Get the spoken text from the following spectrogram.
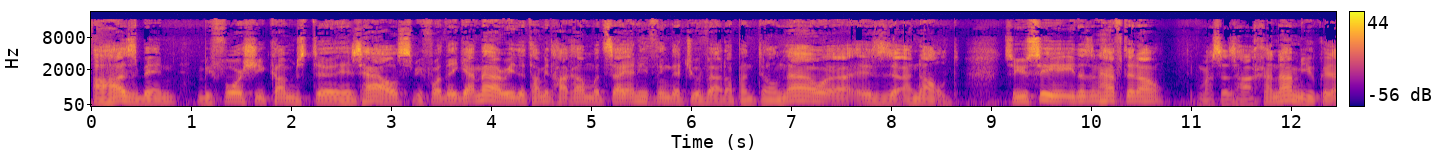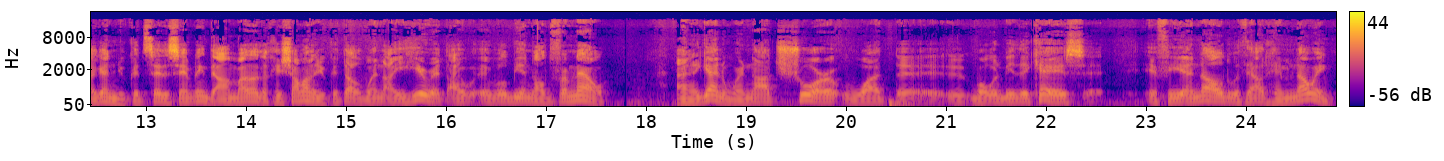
A husband, before she comes to his house, before they get married, the Tamid Hakam would say anything that you vowed up until now uh, is annulled. So you see, he doesn't have to know. Gemara says hachanam. You could again, you could say the same thing. The amala lechishamana. You could tell when I hear it, I, it will be annulled from now. And again, we're not sure what uh, what would be the case if he annulled without him knowing.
